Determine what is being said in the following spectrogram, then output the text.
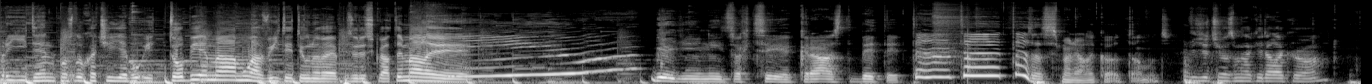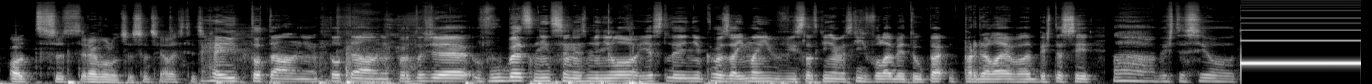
Dobrý den posluchači Jebu i tobě mámu a vítejte u nové epizody z Guatemaly. Jediný, co chci, je krást byty. Ta, ta, ta, zase jsme daleko od toho moc. Víš, od čeho jsme taky daleko? Od s- revoluce socialistické. Hej, totálně, totálně, protože vůbec nic se nezměnilo, jestli někoho zajímají výsledky německých voleb, je to úplně uprdele, ale běžte si, ah, běžte si o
